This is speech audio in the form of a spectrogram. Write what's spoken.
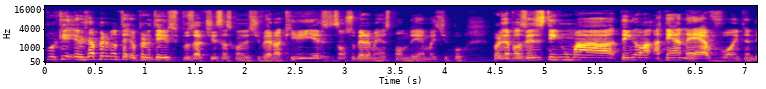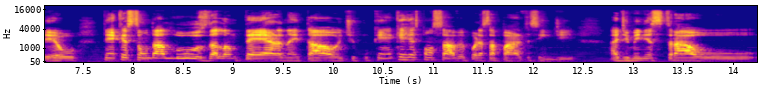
Porque eu já perguntei, eu perguntei isso pros artistas quando eles estiveram aqui e eles não souberam me responder, mas tipo, por exemplo, às vezes tem uma. Tem, uma, tem a névoa, entendeu? Tem a questão da luz, da lanterna e tal. E, tipo, quem é que é responsável por essa parte, assim, de administrar o,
